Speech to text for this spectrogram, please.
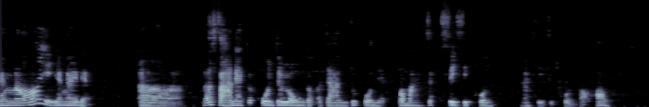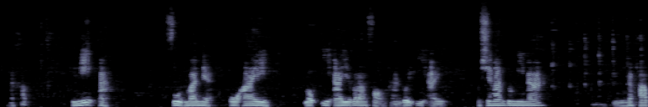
ยังน้อยยังไงเนี่ยนักศึกษาเนี่ยก็ควรจะลงกับอาจารย์ทุกคนเนี่ยประมาณสัก 40 คนนะ40 คนต่อห้องนะครับทีนี้อะสูตรมันเนี่ย OI ลบ EI ยกกำลังสองหารด้วย EI เพราะฉะนั้นตัวนี้นะนี้นะครับ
